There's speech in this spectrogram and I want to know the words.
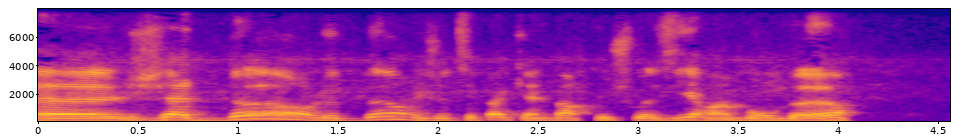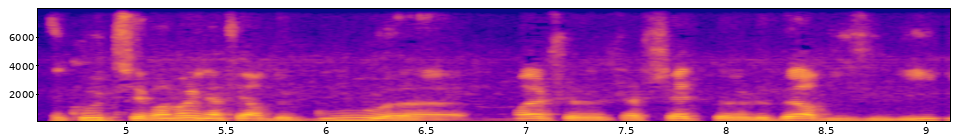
Euh, j'adore le beurre, mais je ne sais pas quelle marque choisir. Un bon beurre, écoute, c'est vraiment une affaire de goût. Euh, moi, j'achète le beurre d'Isigny.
